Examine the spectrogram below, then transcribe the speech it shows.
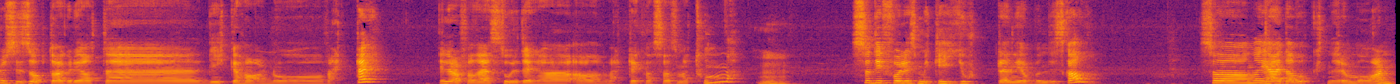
plutselig så oppdager de at eh, de ikke har noe verktøy. Eller i hvert fall det er store deler av verktøykassa som er tom. da. Mm. Så de får liksom ikke gjort den jobben de skal. Så når jeg da våkner om morgenen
